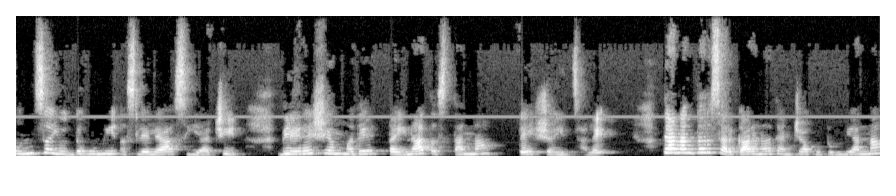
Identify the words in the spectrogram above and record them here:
उंच युद्धभूमी असलेल्या सियाचीन ग्लेरेशियममध्ये तैनात असताना ते शहीद झाले. त्यानंतर सरकारनं त्यांच्या कुटुंबियांना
